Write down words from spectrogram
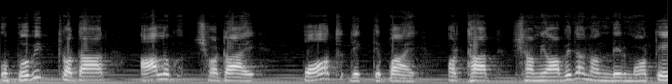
ও পবিত্রতার আলোকচ্ছটায় পথ দেখতে পায়। অর্থাৎ স্বামী অবেদানন্দের মতে,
